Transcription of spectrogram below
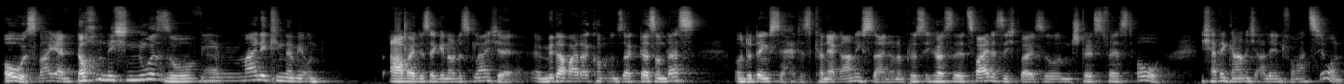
oh, es war ja doch nicht nur so, wie ja. meine Kinder mir und Arbeit ist ja genau das Gleiche. Ein Mitarbeiter kommt und sagt das und das und du denkst, ja, das kann ja gar nicht sein. Und dann plötzlich hörst du eine zweite Sichtweise und stellst fest, oh, ich hatte gar nicht alle Informationen.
